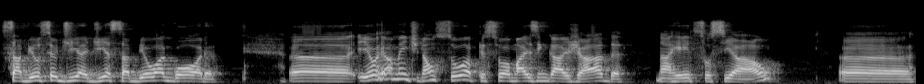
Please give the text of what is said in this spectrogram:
saber o seu dia a dia, saber o agora. Uh, eu realmente não sou a pessoa mais engajada na rede social. Uh,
